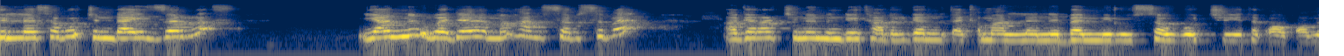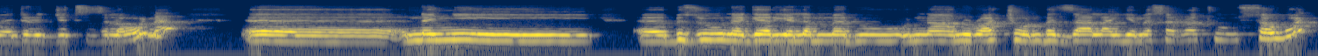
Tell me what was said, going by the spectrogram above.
ግለሰቦች እንዳይዘረፍ ያንን ወደ መሀል ሰብስበን ሀገራችንን እንዴት አድርገን እንጠቅማለን በሚሉ ሰዎች የተቋቋመ ድርጅት ስለሆነ እነኚህ ብዙ ነገር የለመዱ እና ኑሯቸውን በዛ ላይ የመሰረቱ ሰዎች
